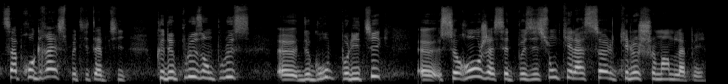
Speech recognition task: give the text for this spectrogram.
ça progresse petit à petit, que de plus en plus de groupes politiques euh, se rangent à cette position qui est la seule, qui est le chemin de la paix.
